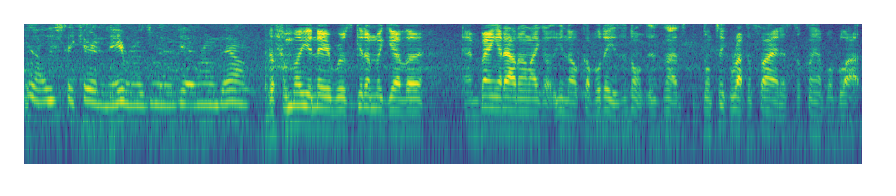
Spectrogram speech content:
you know, at least take care of the neighborhoods when they get run down. The familiar neighbors get them together and bang it out in like a, you know a couple days. It don't it's not don't take rocket science to clean up a block.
